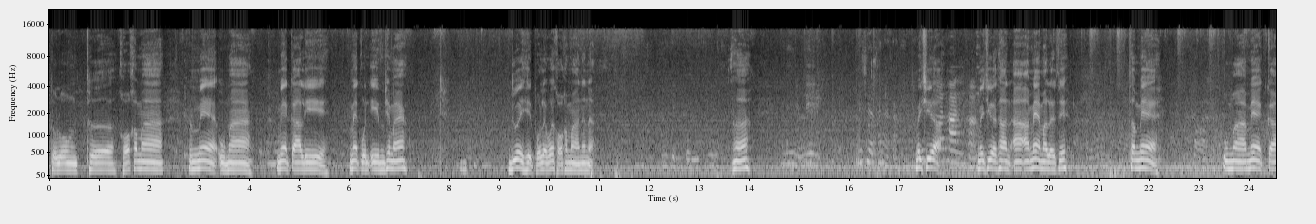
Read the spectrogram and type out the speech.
ต กลงเธอขอขมาแม่อุมา แม่กาลี แม่กวนอิมใช่ไหมด้วยเหตุผลอะไรว่าขอขมานั่นน่ะฮะไม่ไม่ไม่เชื่อท่านอะค่ะไม่เชื่อท่านค่ะไม่เชื่อท่านอาอาแม่มาเลยสิถ้าแม่ อุมาแม่กา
